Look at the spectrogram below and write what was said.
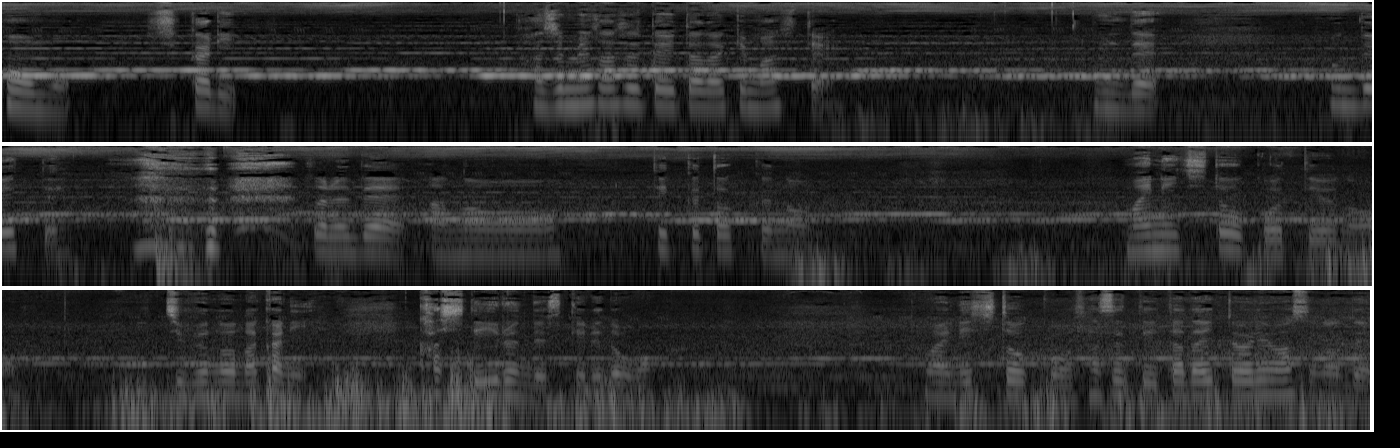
方もしっかり始めさせていただきまして。ほんでほんでって。それであの TikTok の毎日投稿っていうのを自分の中に課しているんですけれども毎日投稿させていただいておりますので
